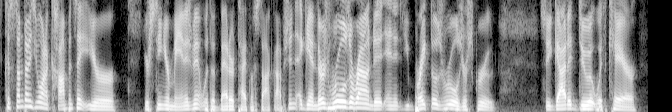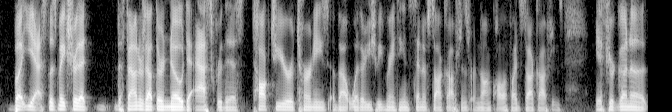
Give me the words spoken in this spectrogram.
because sometimes you want to compensate your your senior management with a better type of stock option. Again, there's rules around it, and if you break those rules, you're screwed. So you got to do it with care but yes, let's make sure that the founders out there know to ask for this. Talk to your attorneys about whether you should be granting incentive stock options or non qualified stock options. If you're to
